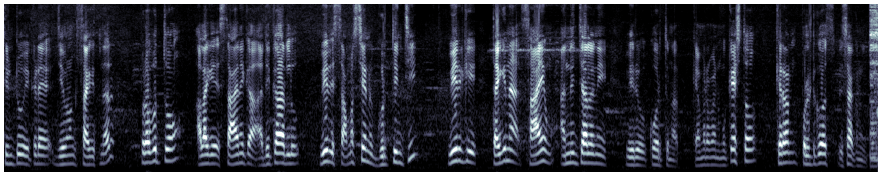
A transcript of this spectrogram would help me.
తింటూ ఇక్కడే జీవనం సాగిస్తున్నారు. ప్రభుత్వం అలాగే స్థానిక అధికారులు వీరి సమస్యను గుర్తించి వీరికి తగిన సాయం అందించాలని వీరు కోరుతున్నారు. కెమెరామెన్ ముఖేష్తో కిరణ్ పొలిటికోస్ విశాఖ నుంచి.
